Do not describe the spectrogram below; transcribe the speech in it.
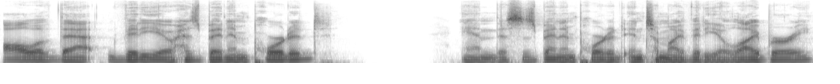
all of that video has been imported and this has been imported into my video library.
